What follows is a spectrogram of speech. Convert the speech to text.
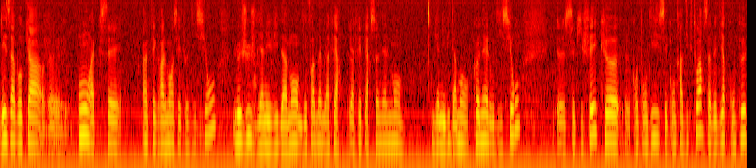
les avocats ont accès intégralement à cette audition. Le juge, bien évidemment, des fois même l'a fait, personnellement, bien évidemment, connaît l'audition. Euh, ce qui fait que euh, quand on dit c'est contradictoire, ça veut dire qu'on peut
